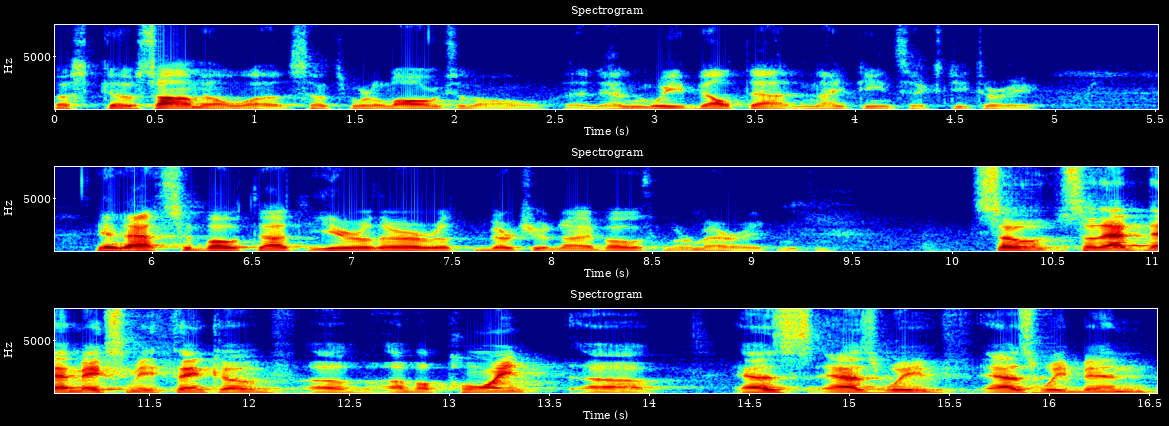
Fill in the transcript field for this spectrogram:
a sawmill was. That's where the logs and all. And then we built that in 1963. And that's about that year there that Richard and I both were married. So, so that, that makes me think of, of, of a point uh, as, as, we've, as we've been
